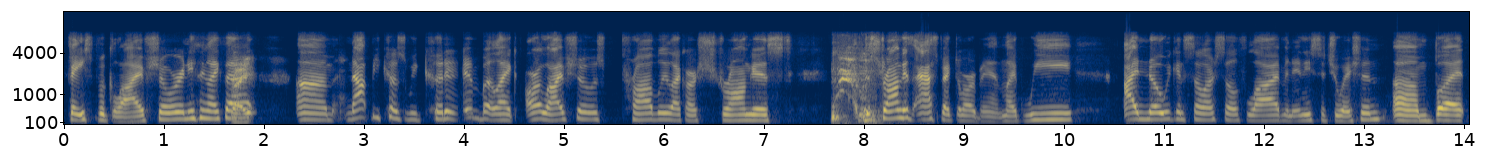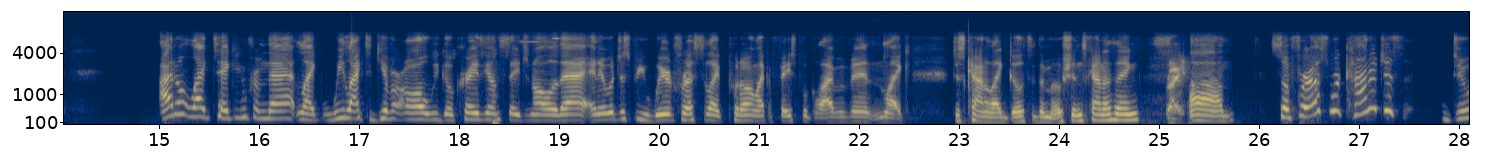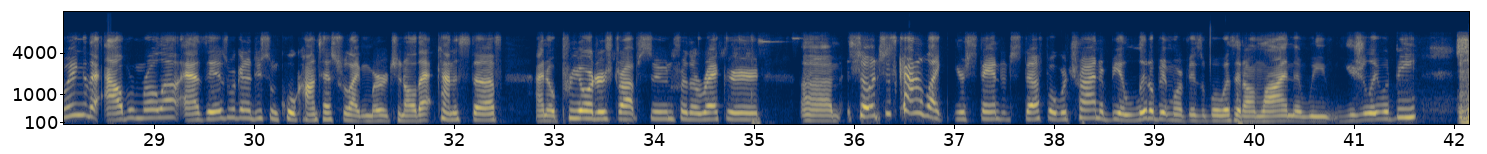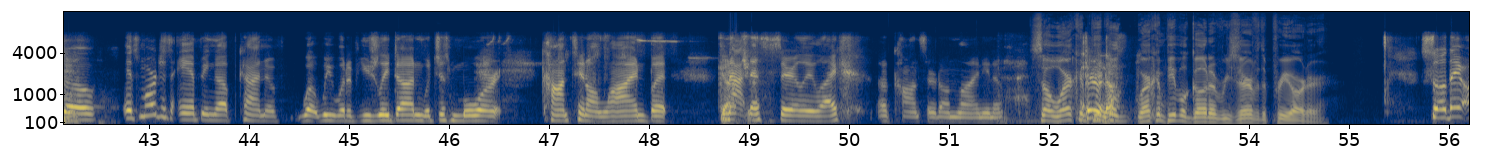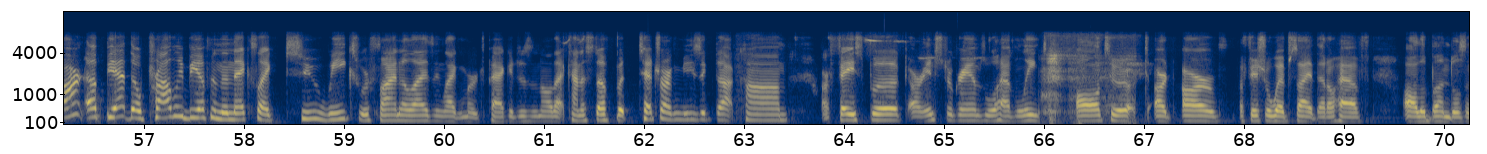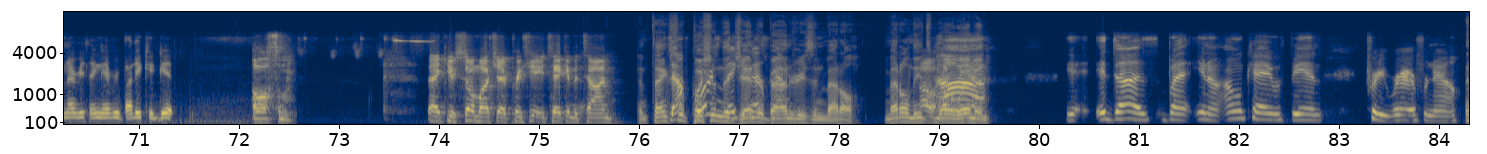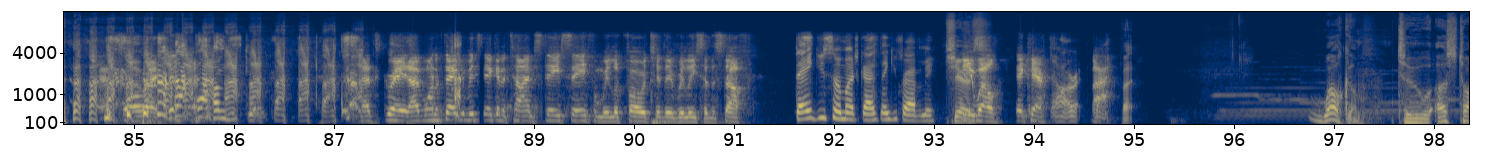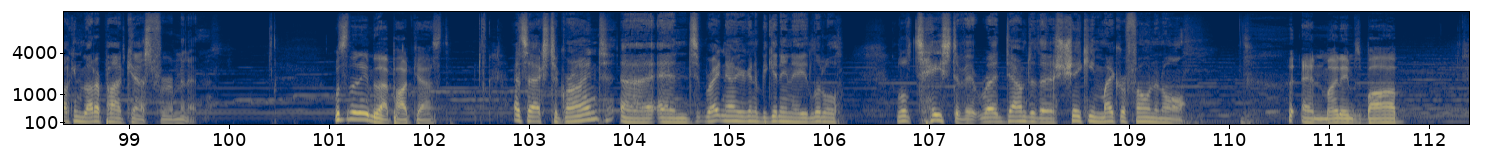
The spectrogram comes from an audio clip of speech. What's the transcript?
Facebook live show or anything like that. Right. Um, not because we couldn't, but like our live show is probably like our strongest, the strongest aspect of our band. Like we, I know we can sell ourselves live in any situation, um, but I don't like taking from that. Like we like to give our all, we go crazy on stage and all of that, and it would just be weird for us to like put on like a Facebook live event and like just kind of like go through the motions kind of thing. Right. Um, so for us, we're kind of just doing the album rollout as is. We're gonna do some cool contests for like merch and all that kind of stuff. I know pre-orders drop soon for the record. Um, so it's just kind of like your standard stuff, but we're trying to be a little bit more visible with it online than we usually would be. Mm-hmm. So it's more just amping up kind of what we would have usually done with just more content online, but not necessarily like a concert online, you know. So where can Fair people enough. where can people go to reserve the pre-order? So they aren't up yet. They'll probably be up in the next like two weeks. We're finalizing like merch packages and all that kind of stuff. But tetrarchmusic.com, our Facebook, our Instagrams will have linked all to our, our official website that'll have all the bundles and everything everybody could get. Awesome. Thank you so much. I appreciate you taking the time. And thanks Yeah, for of course. pushing the Thank gender guys for having boundaries in metal. Metal needs Oh, more Ah, women. It, it does, but you know, I'm okay with being pretty rare for now. That's all right. I'm just kidding. That's great. I want to thank you for taking the time. Stay safe, and we look forward to the release of the stuff. Thank you so much, guys. Thank you for having me. Cheers. Be well. Take care. All right. Bye. Bye. Welcome to us talking about our podcast for a minute. What's the name of that podcast? That's Axe to Grind, uh, and right now you're going to be getting a little, little taste of it, right down to the shaky microphone and all. And my name's Bob.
